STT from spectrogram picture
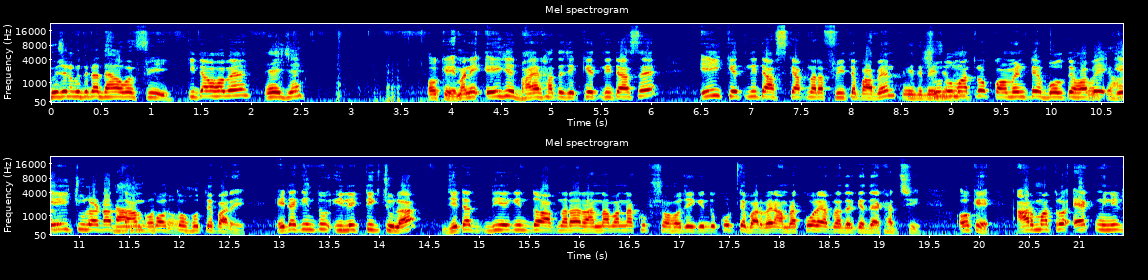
দুজনকে দুটা দেওয়া হবে ফ্রি কি দেওয়া হবে? এই যে। ওকে মানে এই যে ভাইয়ের হাতে যে কেতলিটা আছে এই কেতলিটা আজকে আপনারা ফ্রিতে পাবেন। শুধুমাত্র কমেন্টে বলতে হবে এই চুলাটার দাম? কত? হতে পারে। এটা কিন্তু ইলেকট্রিক চুলা। যেটা দিয়ে কিন্তু আপনারা রান্না বান্না খুব সহজেই কিন্তু করতে পারবেন আমরা করে আপনাদেরকে দেখাচ্ছি। ওকে আর মাত্র এক মিনিট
